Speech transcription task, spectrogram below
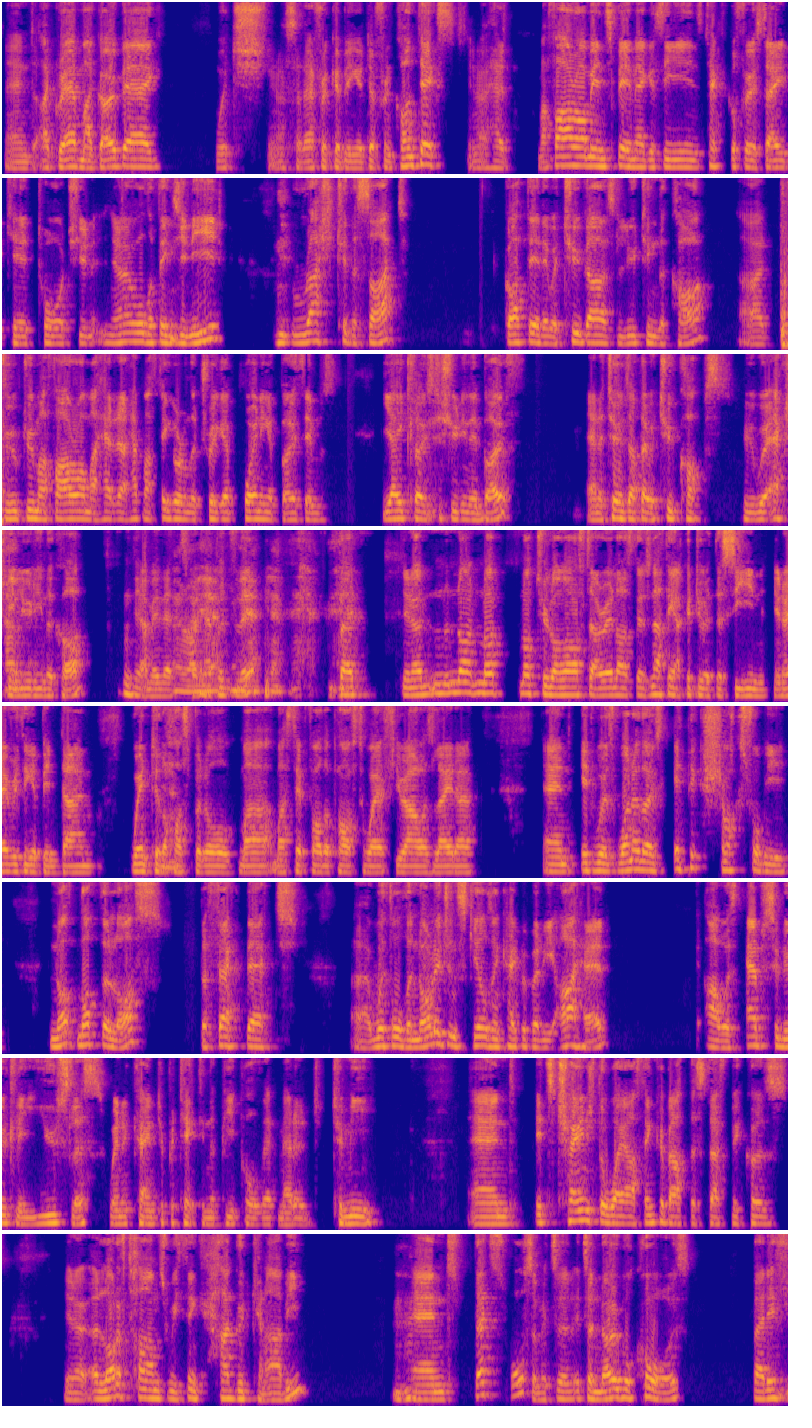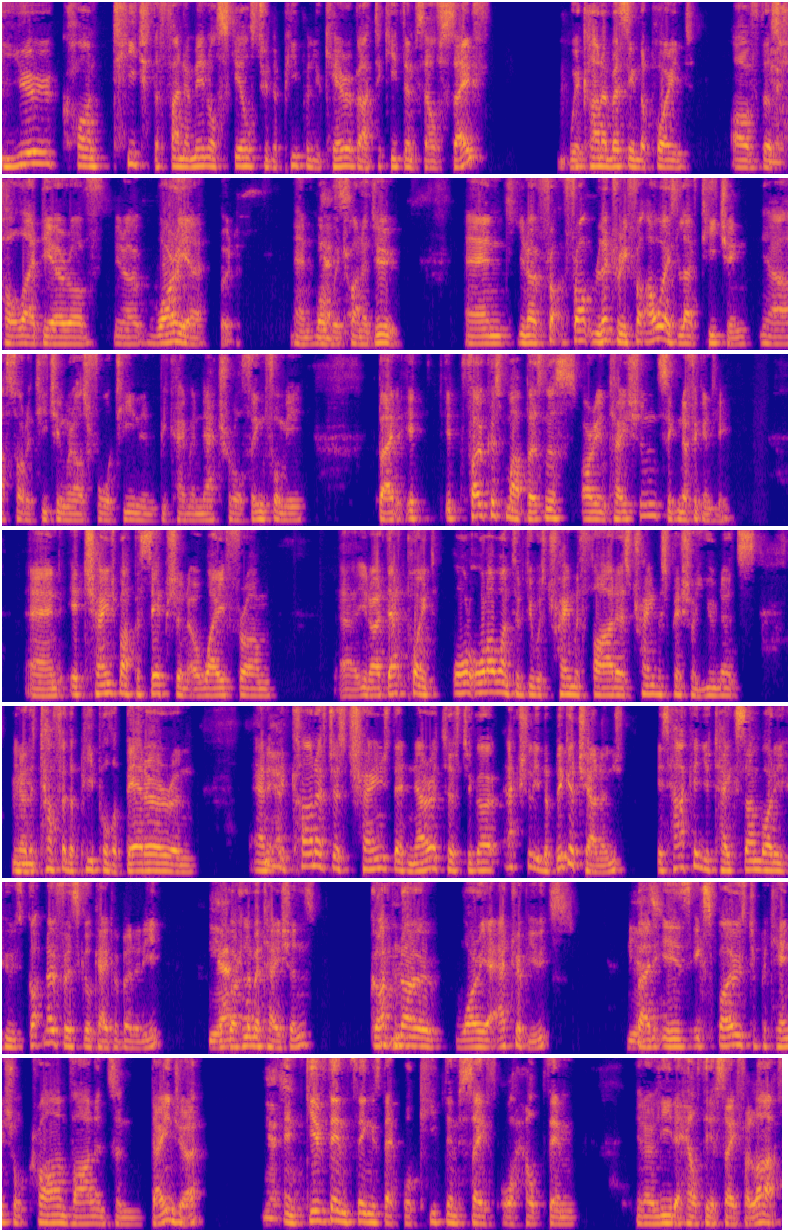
And I grabbed my go bag, which, you know, South Africa being a different context, you know, had my firearm in, spare magazines, tactical first aid kit, torch, you know, all the things you need. Rushed to the site Got there, there were two guys looting the car. I drew, drew my firearm. I had it. I had my finger on the trigger, pointing at both them, yay close to shooting them both. And it turns out they were two cops who were actually oh. looting the car. I mean, that's oh, what yeah, happens there. Yeah, yeah. but you know, not not not too long after, I realized there's nothing I could do at the scene. You know, everything had been done. Went to the hospital. My my stepfather passed away a few hours later, and it was one of those epic shocks for me. Not not the loss, the fact that uh, with all the knowledge and skills and capability I had, I was absolutely useless when it came to protecting the people that mattered to me. And it's changed the way I think about this stuff because, you know, a lot of times we think, how good can I be? Mm-hmm. And that's awesome. It's a, it's a noble cause. But if you can't teach the fundamental skills to the people you care about to keep themselves safe, mm-hmm. we're kind of missing the point of this yes. whole idea of, you know, warriorhood and what yes. we're trying to do. And, you know, from, from literally, from, I always loved teaching. Yeah, you know, I started teaching when I was 14 and became a natural thing for me. But it, it focused my business orientation significantly. And it changed my perception away from, uh, you know, at that point, all, all I wanted to do was train with fighters, train with special units. You know, mm-hmm. the tougher the people, the better. And, and yeah. it kind of just changed that narrative to go, actually, the bigger challenge is how can you take somebody who's got no physical capability, yeah. got limitations, got no warrior attributes, yes. but is exposed to potential crime, violence, and danger, yes. and give them things that will keep them safe or help them, you know, lead a healthier, safer life.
